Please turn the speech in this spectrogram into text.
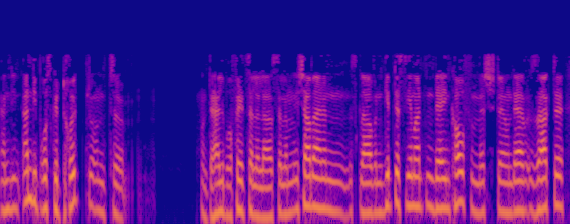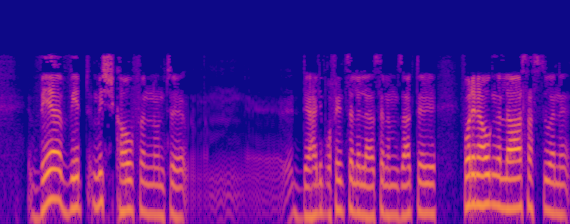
an die, an die Brust gedrückt und, äh, und der heilige Prophet sallallahu wasallam, ich habe einen Sklaven, gibt es jemanden, der ihn kaufen möchte? Und er sagte, wer wird mich kaufen? Und äh, der heilige Prophet sallallahu wasallam sagte, vor den Augen Allahs hast du, eine,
